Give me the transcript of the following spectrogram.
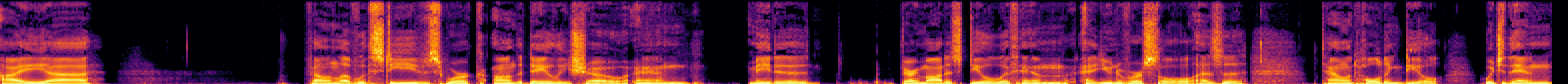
I uh, fell in love with Steve's work on The Daily Show and made a very modest deal with him at Universal as a talent holding deal, which then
